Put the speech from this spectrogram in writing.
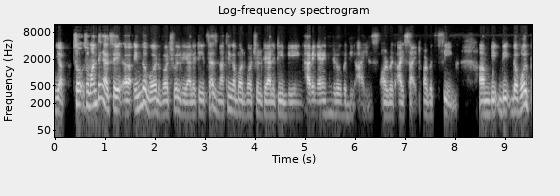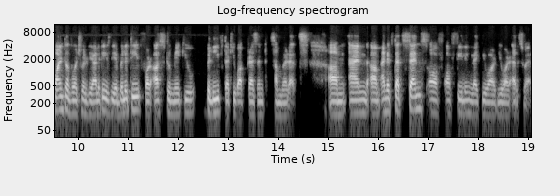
yep. So, so one thing I'd say uh, in the word virtual reality, it says nothing about virtual reality being having anything to do with the eyes or with eyesight or with seeing. Um, the, the the whole point of virtual reality is the ability for us to make you believe that you are present somewhere else um, and um, and it's that sense of of feeling like you are you are elsewhere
